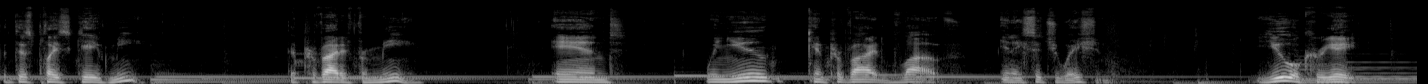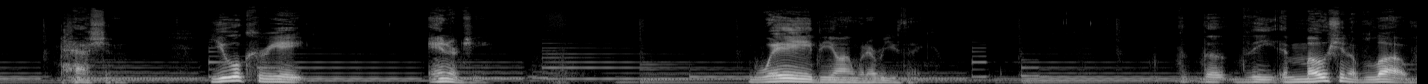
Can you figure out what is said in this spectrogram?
that this place gave me, that provided for me. And when you can provide love in a situation, you will create passion. You will create energy way beyond whatever you think. The, the emotion of love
